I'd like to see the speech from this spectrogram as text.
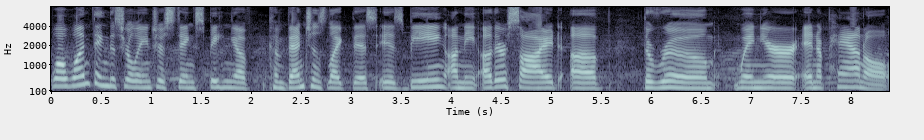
Well, one thing that's really interesting, speaking of conventions like this, is being on the other side of the room when you're in a panel.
